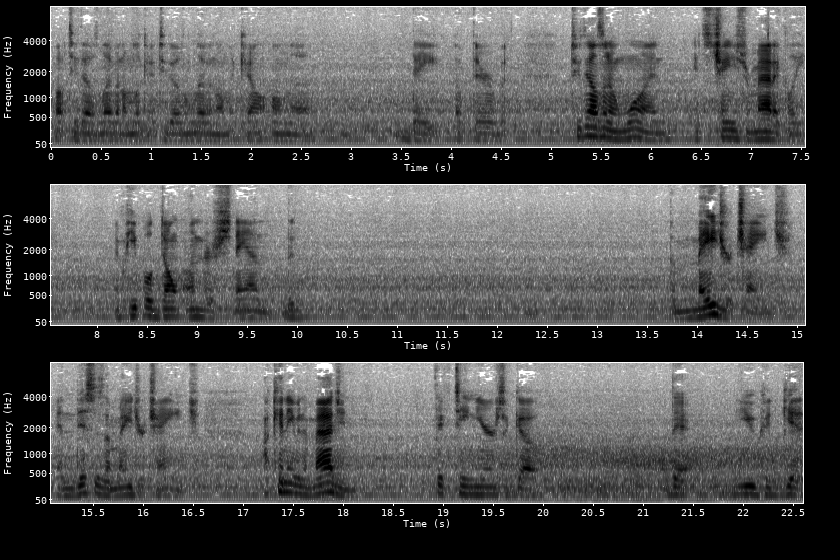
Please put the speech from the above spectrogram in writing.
About 2011, I'm looking at 2011 on the count on the date up there, but 2001, it's changed dramatically, and people don't understand the the major change, and this is a major change. I can't even imagine 15 years ago that you could get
